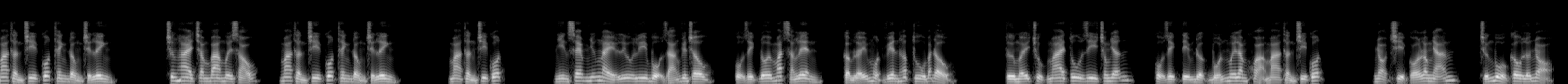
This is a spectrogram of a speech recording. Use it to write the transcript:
ma thần chi cốt thanh đồng chiến linh. Chương hai trăm ba mươi sáu, ma thần chi cốt thanh đồng chiến linh. Ma thần chi cốt. Nhìn xem những này lưu ly bộ dáng viên châu, cổ dịch đôi mắt sáng lên, cầm lấy một viên hấp thu bắt đầu. Từ mấy chục mai tu di trong nhẫn, cổ dịch tìm được bốn mươi lăm khỏa ma thần chi cốt. Nhỏ chỉ có long nhãn, trứng bù câu lớn nhỏ,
